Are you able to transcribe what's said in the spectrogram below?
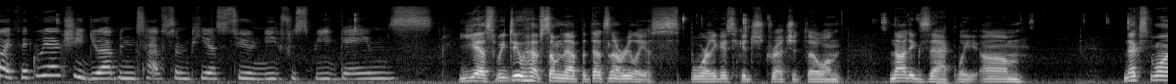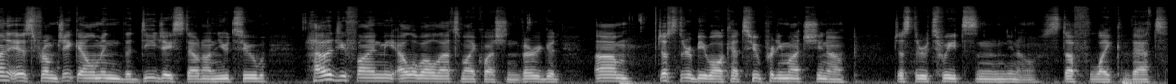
I think we actually do happen to have some PS2 Need for Speed games. Yes, we do have some of that, but that's not really a sport. I guess you could stretch it, though. Um, not exactly. Um, next one is from Jake Elman, the DJ Stout on YouTube. How did you find me? LOL, that's my question. Very good. Um, just through BWildcat 2, pretty much, you know, just through tweets and, you know, stuff like that.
